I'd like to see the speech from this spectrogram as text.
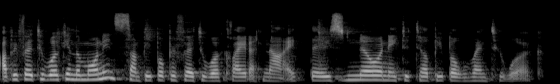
I prefer to work in the morning, some people prefer to work late at night. There is no need to tell people when to work.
